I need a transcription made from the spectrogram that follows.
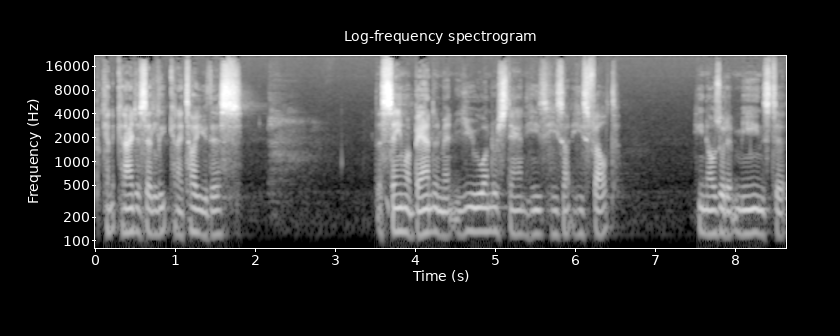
but can, can I just can I tell you this? The same abandonment you understand he's, he's, he's felt. He knows what it means to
